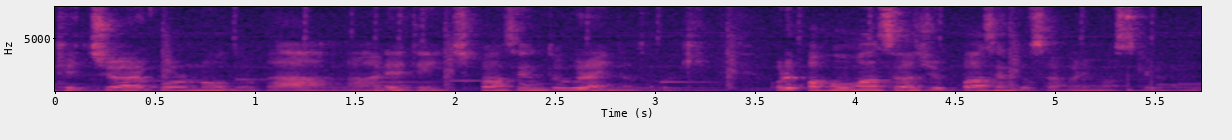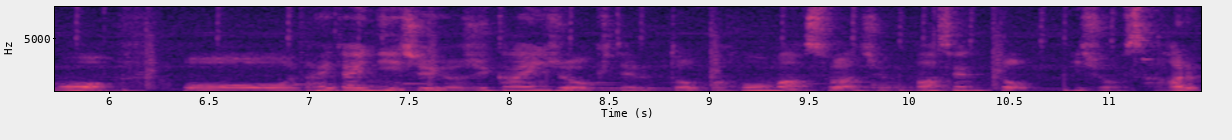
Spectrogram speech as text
血中アルコール濃度が0.1%ぐらいになった時。これパフォーマンスが10%下がりますけれどもお大体24時間以上起きてるとパフォーマンスは10%以上下がる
